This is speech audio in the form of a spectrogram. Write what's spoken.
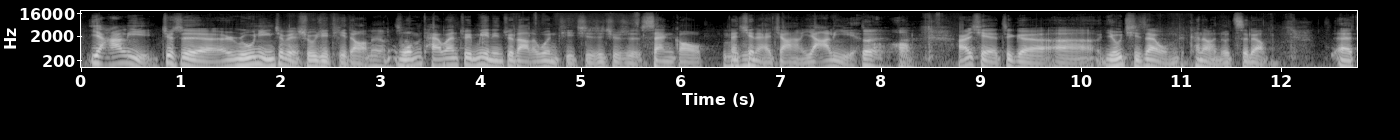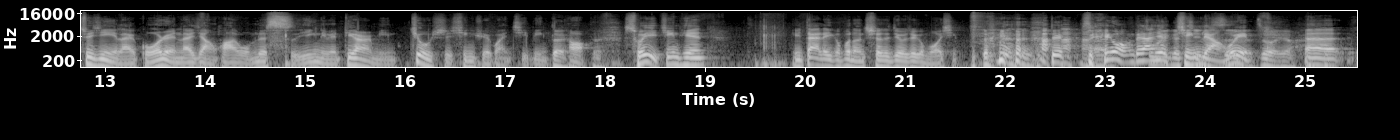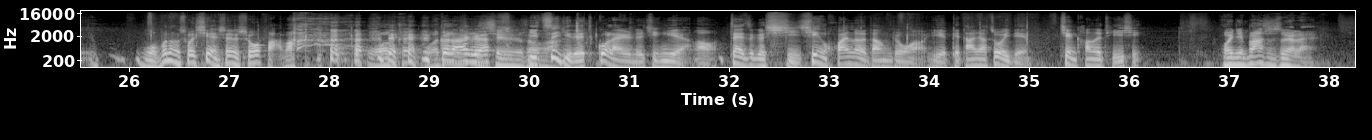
压力，就是如您这本书去提到没有，我们台湾最面临最大的问题其实就是三高，但现在还加上压力也高对哦，而且这个呃，尤其在我们看到很多资料。呃，最近以来，国人来讲的话，我们的死因里面第二名就是心血管疾病。对哦，所以今天你带了一个不能吃的，就是这个模型。对，所以我们大家就请两位呃，我不能说现身说法吧。我可以我郭大哥当然是 现身说，法你自己的过来人的经验啊，在这个喜庆欢乐当中啊，也给大家做一点健康的提醒。我已经八十岁了，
